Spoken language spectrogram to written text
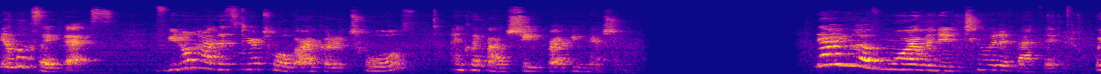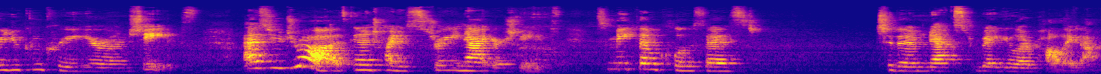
It looks like this. If you don't have this in your toolbar, go to Tools and click on Shape Recognition. Now you have more of an intuitive method where you can create your own shapes. As you draw, it's going to try to straighten out your shapes to make them closest to the next regular polygon.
